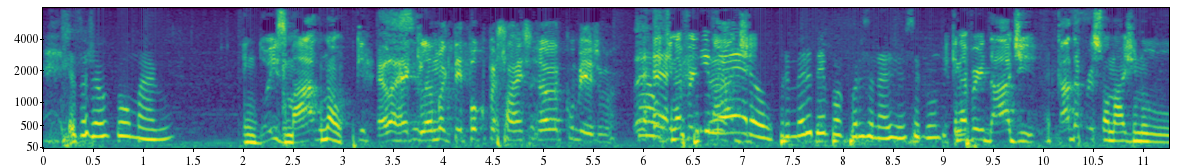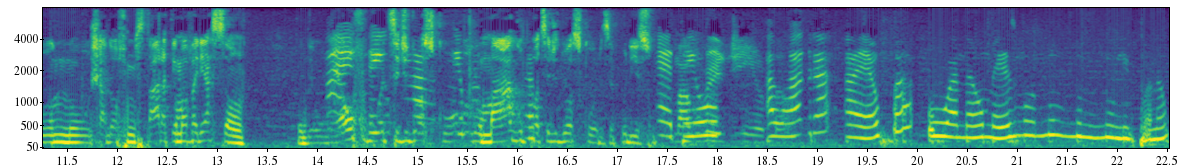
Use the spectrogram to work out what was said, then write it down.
Eu só jogo com o mago. Tem dois magos. Não, porque. Ela reclama que tem pouco personagem e joga com o mesmo. Não, É que na verdade. primeiro, primeiro tem pouco personagem, o segundo É que na verdade, cada personagem no, no Shadow of Mistara tem uma variação. Entendeu? O Ah, é, elfo tem pode ser de duas tem cores, uma- o mago pode ser de duas cores, é por isso. É, tem Mago o, verdinho. a ladra, a elfa, o anão mesmo, não, não, não anão.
